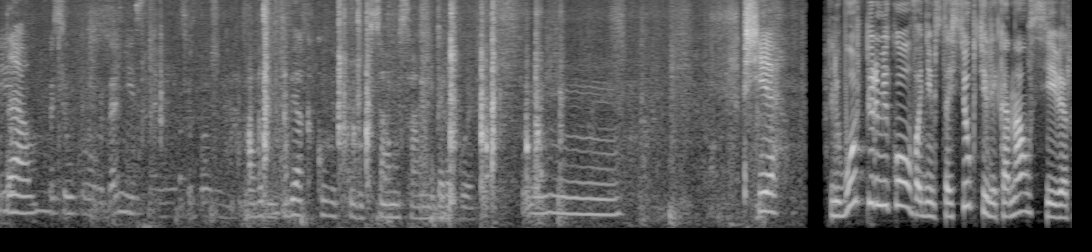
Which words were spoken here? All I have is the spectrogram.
и Да. поселкового, да, муниципальное. А вот для тебя какой вот кубок самый-самый дорогой? Все. Любовь Пермякова, Вадим Стасюк, телеканал «Север».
